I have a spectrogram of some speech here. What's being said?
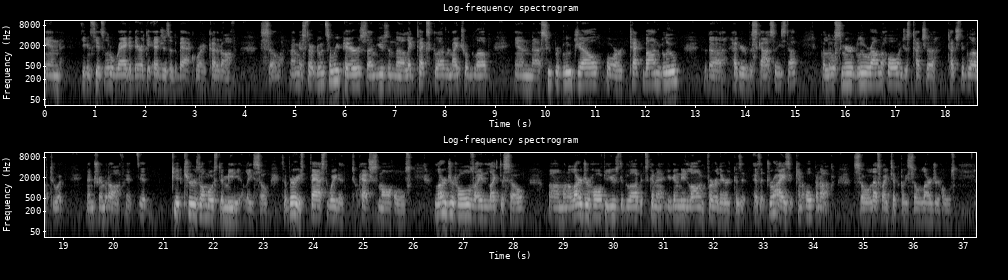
and you can see it's a little ragged there at the edges of the back where I cut it off. So I'm going to start doing some repairs. I'm using the latex glove or nitrile glove and uh, super glue gel or Tech Bond glue, the heavier viscosity stuff. Put a little smear of glue around the hole and just touch, a, touch the glove to it and then trim it off. It, it, it cures almost immediately, so it's a very fast way to, to patch small holes. Larger holes I like to sew. Um, on a larger hole, if you use the glove, it's gonna you're gonna need long fur there because as it dries, it can open up. So that's why I typically sew larger holes.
